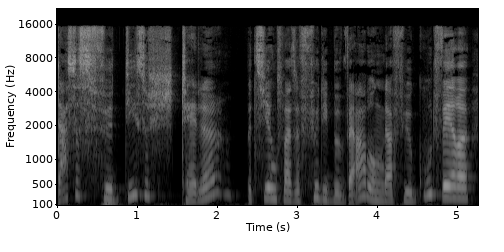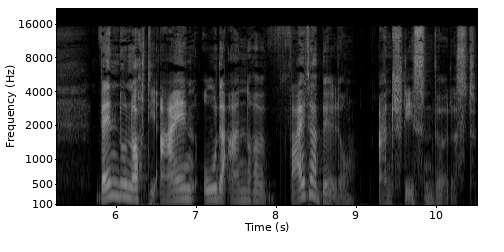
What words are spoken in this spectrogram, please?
dass es für diese Stelle beziehungsweise für die Bewerbung dafür gut wäre, wenn du noch die ein oder andere Weiterbildung anschließen würdest.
